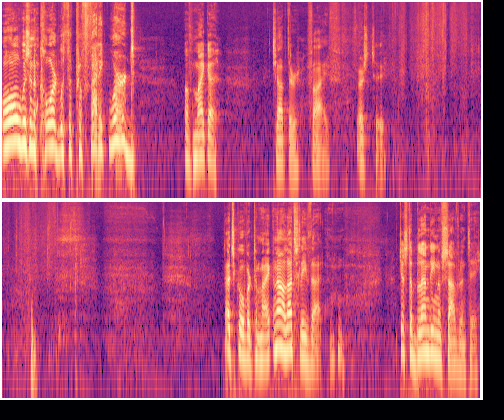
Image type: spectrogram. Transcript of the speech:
all was in accord with the prophetic word of Micah chapter 5, verse 2. Let's go over to Mike. No, let's leave that. Just a blending of sovereignty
